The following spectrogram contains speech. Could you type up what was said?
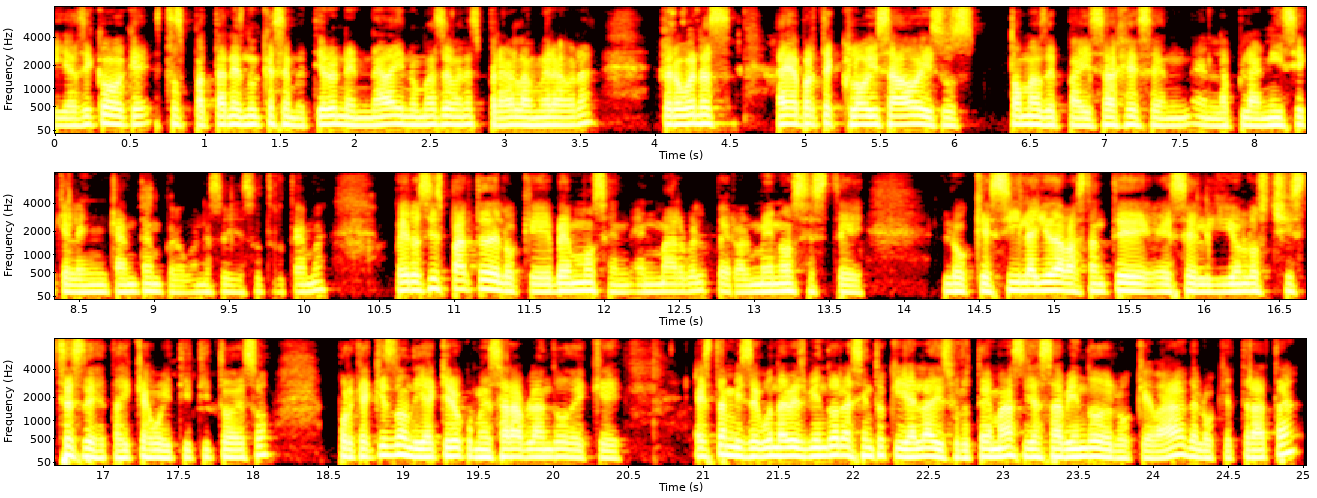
y así como que estos patanes nunca se metieron en nada y nomás se van a esperar a la mera hora. Pero bueno, hay aparte Chloe Zhao y sus tomas de paisajes en, la planicie que le encantan, pero bueno, eso ya es otro tema. Pero sí es parte de lo que vemos en Marvel, pero al menos este lo que sí le ayuda bastante es el guion, los chistes de Taika Waititi y todo eso, porque aquí es donde ya quiero comenzar hablando de que esta mi segunda vez viéndola, siento que ya la disfruté más, ya sabiendo de lo que va, de lo que trata,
